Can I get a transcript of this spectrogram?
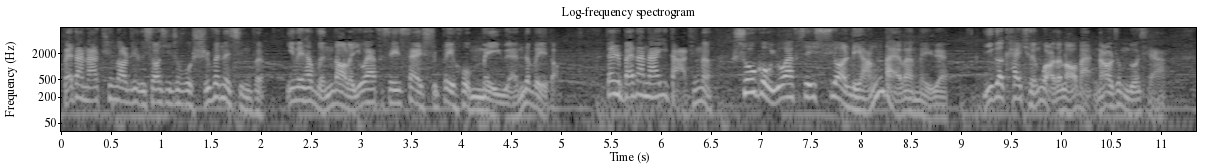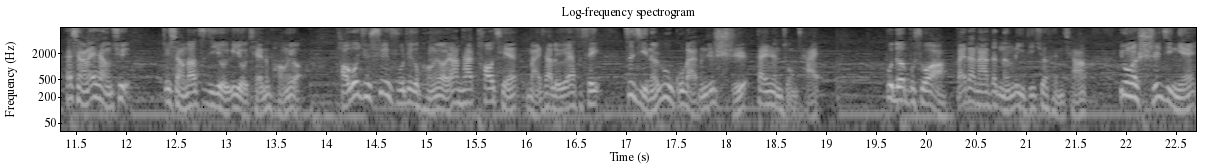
白大拿听到了这个消息之后，十分的兴奋，因为他闻到了 UFC 赛事背后美元的味道。但是白大拿一打听呢，收购 UFC 需要两百万美元，一个开拳馆的老板哪有这么多钱啊？他想来想去，就想到自己有一个有钱的朋友。跑过去说服这个朋友，让他掏钱买下了 UFC，自己呢入股百分之十，担任总裁。不得不说啊，白大拿的能力的确很强，用了十几年，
